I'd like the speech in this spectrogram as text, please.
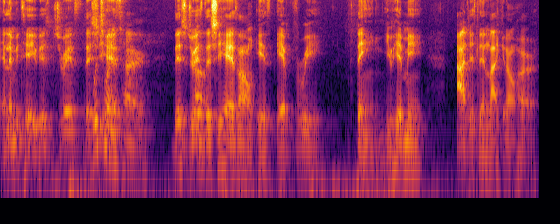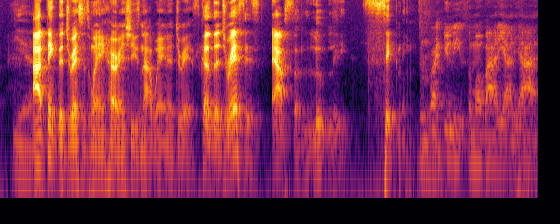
and let me tell you, this dress that Which she one has, is her? this dress Oh. that she has on is everything. You hear me? I just didn't like it on her. Yeah. I think the dress is wearing her, and she's not wearing a dress because the dress is absolutely sickening. It's like you need some more body yada yada.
